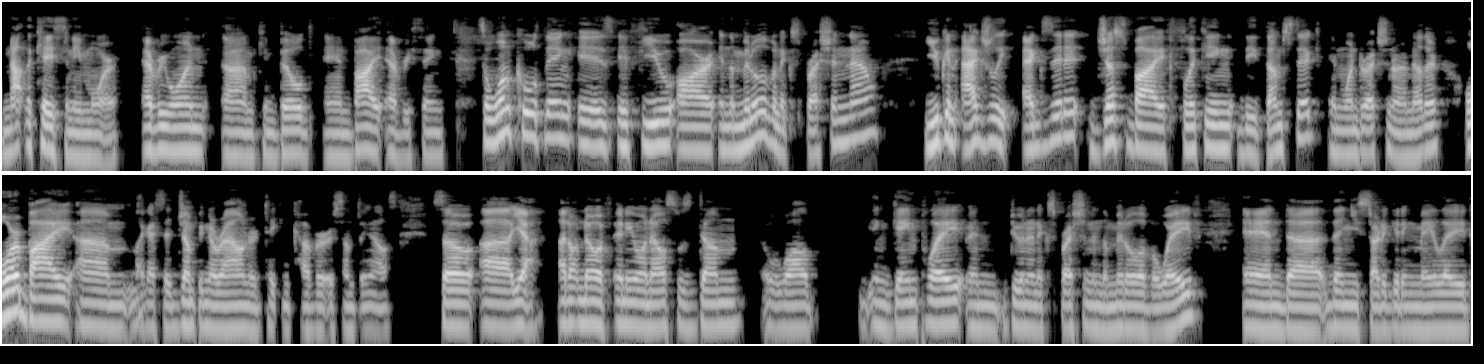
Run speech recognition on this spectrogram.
not the case anymore. Everyone um, can build and buy everything. So one cool thing is if you are in the middle of an expression now, you can actually exit it just by flicking the thumbstick in one direction or another or by um, like I said jumping around or taking cover or something else. So uh, yeah I don't know if anyone else was dumb while in gameplay and doing an expression in the middle of a wave and uh, then you started getting meleeed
